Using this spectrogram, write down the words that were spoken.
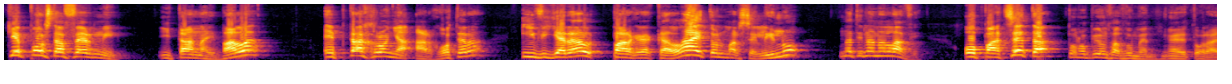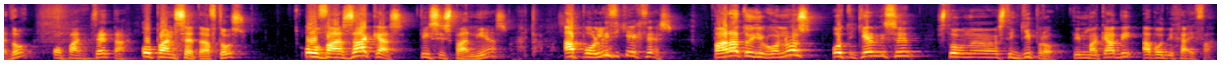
Και πώς τα φέρνει η Τάνα η μπάλα, επτά χρόνια αργότερα η Βιγερεάλ παρακαλάει τον Μαρσελίνο να την αναλάβει. Ο Πατσέτα, τον οποίο θα δούμε ε, τώρα εδώ, Ο Παντσέτα. ο Πανσέτα αυτός, ο Βαζάκας της Ισπανίας, απολύθηκε εχθές. Παρά το γεγονός ότι κέρδισε στον, ε, στην Κύπρο την Μακάμπη από τη Χάιφα.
